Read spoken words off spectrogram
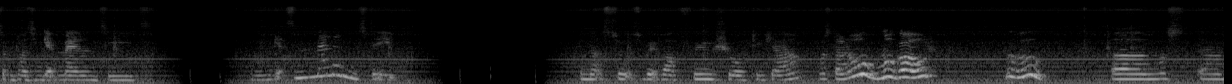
Sometimes you can get melon seeds. We can get some melons to eat. And that sorts a bit of our food shortage out. What's down? Oh, more gold! Woohoo! Um, what's down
